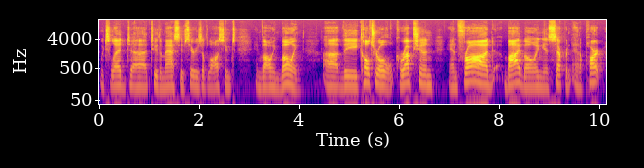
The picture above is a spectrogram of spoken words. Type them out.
which led uh, to the massive series of lawsuits involving Boeing. Uh, the cultural corruption and fraud by Boeing is separate and apart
